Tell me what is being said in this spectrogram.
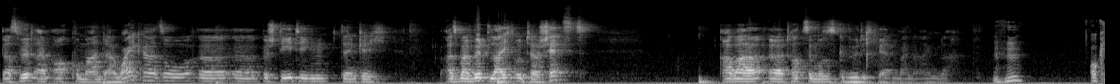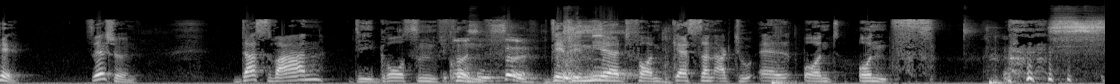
das wird einem auch Commander Riker so äh, äh, bestätigen, denke ich. Also man wird leicht unterschätzt, aber äh, trotzdem muss es gewürdigt werden, meiner Meinung nach. Okay, sehr schön. Das waren die großen Die großen fünf. fünf. Definiert von gestern aktuell und uns.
